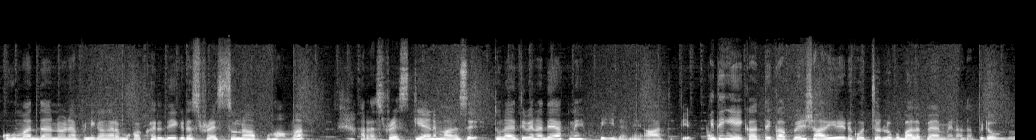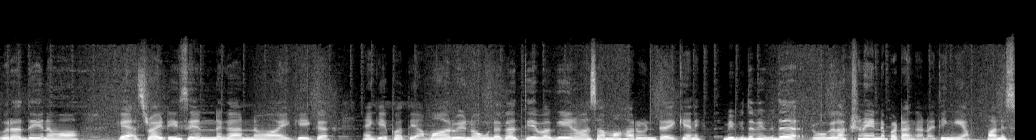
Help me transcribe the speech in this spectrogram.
කොහොමත් දන්නවන? අපි නිකඟර මොක්හර දෙකට ස්ට්‍රෙස්සුනාපු හම අර ස්ට්‍රෙස් කියන මනස තුළ ඇතිවෙන දෙයක්නේ. පීඩන ආතතිය. ඉතින් ඒකත් එක අපේ ශරීරයට කොච්චල්ලොක බලපෑමෙන අපිට උල්ුවර දෙනවා ගෑස්රයිටස් එන්න ගන්නවා එක එක ඇගේ පතේ අමාරුවෙන උනගත්තිය වගේනවා සමහරුන්ට. එකැනෙ විවිධ විවිධ රෝග ලක්ෂණ එන්න පටන් ගන්න ඉතින් මනස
